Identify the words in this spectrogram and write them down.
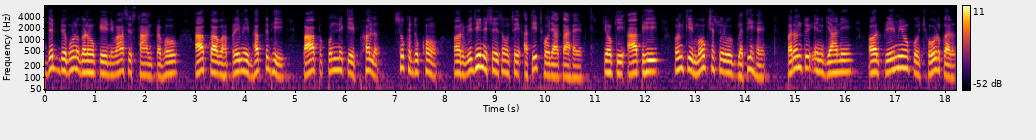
दिव्य गुण गणों के निवास स्थान प्रभो, आपका वह प्रेमी भक्त भी पाप पुण्य के फल, सुख दुखों और विधि निषेधों से अतीत हो जाता है, क्योंकि आप ही उनकी मोक्ष स्वरूप गति हैं। परंतु इन ज्ञानी और प्रेमियों को छोड़कर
